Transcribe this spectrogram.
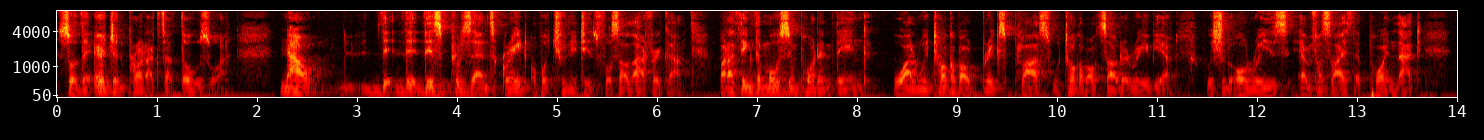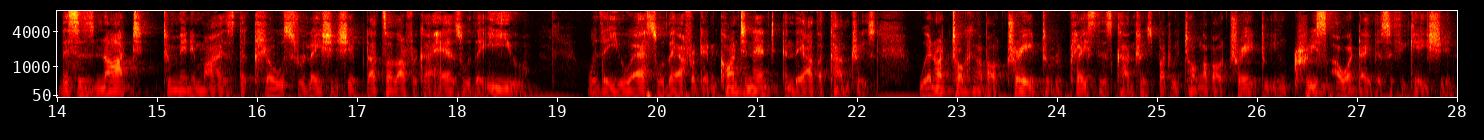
So the urgent products are those one. Now th- th- this presents great opportunities for south africa but i think the most important thing while we talk about BRICS Plus, we talk about Saudi Arabia, we should always emphasize the point that this is not to minimize the close relationship that South Africa has with the EU with the US, with the African continent, and the other countries. We're not talking about trade to replace these countries, but we're talking about trade to increase our diversification.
